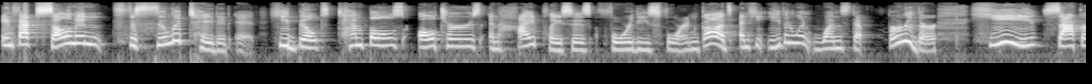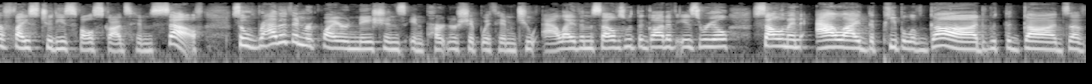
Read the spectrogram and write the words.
In fact, Solomon facilitated it. He built temples, altars, and high places for these foreign gods. And he even went one step further, he sacrificed to these false gods himself. So rather than require nations in partnership with him to ally themselves with the God of Israel, Solomon allied the people of God with the gods of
